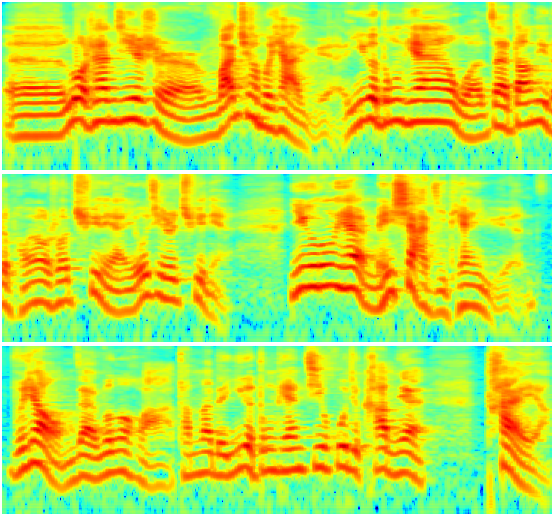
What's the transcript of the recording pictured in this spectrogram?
呃，洛杉矶是完全不下雨，一个冬天我在当地的朋友说，去年尤其是去年，一个冬天也没下几天雨，不像我们在温哥华，他妈的一个冬天几乎就看不见太阳，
